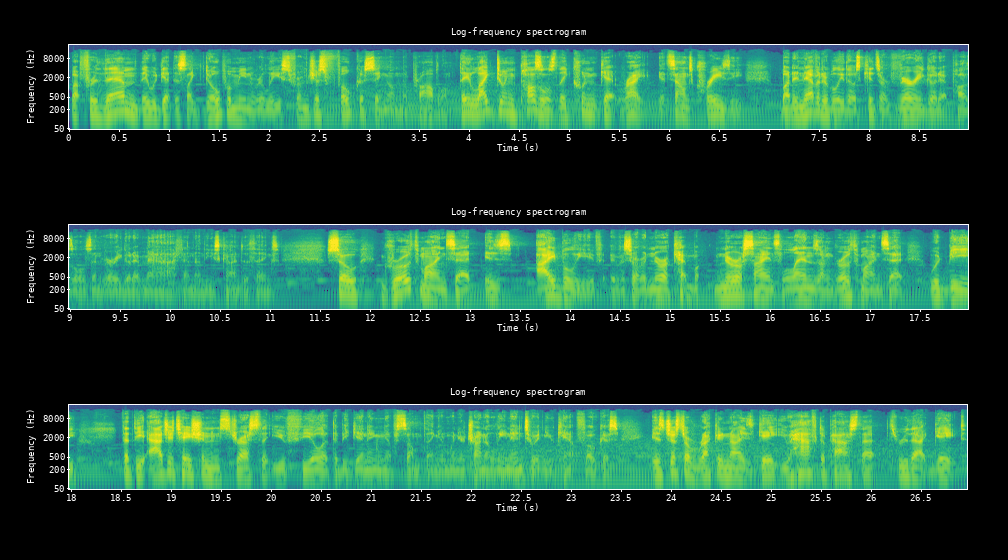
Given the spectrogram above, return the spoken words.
But for them, they would get this like dopamine release from just focusing on the problem. They like doing puzzles they couldn't get right. It sounds crazy, but inevitably those kids are very good at puzzles and very good at math and these kinds of things. So growth mindset is, I believe, if sort of a neuro- neuroscience lens on growth mindset, would be that the agitation and stress that you feel at the beginning of something and when you're trying to lean into it and you can't focus is just a recognized gate. You have to pass that through that gate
